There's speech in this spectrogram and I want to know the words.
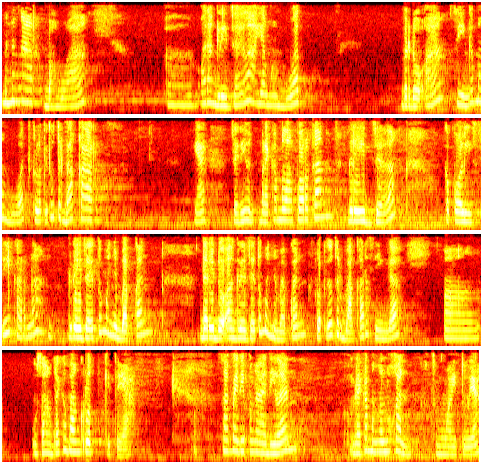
mendengar bahwa uh, orang gereja lah yang membuat berdoa sehingga membuat klub itu terbakar. Ya, jadi mereka melaporkan gereja ke polisi karena gereja itu menyebabkan dari doa gereja itu menyebabkan klub itu terbakar sehingga uh, usaha mereka bangkrut gitu ya. Sampai di pengadilan mereka mengeluhkan semua itu ya.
